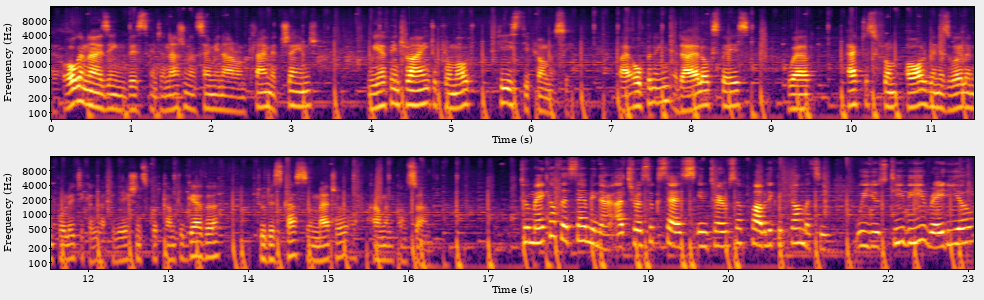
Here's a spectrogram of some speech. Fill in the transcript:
by organizing this international seminar on climate change, we have been trying to promote peace diplomacy by opening a dialogue space where actors from all Venezuelan political affiliations could come together to discuss a matter of common concern. To make of the seminar a true success in terms of public diplomacy, we used TV, radio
